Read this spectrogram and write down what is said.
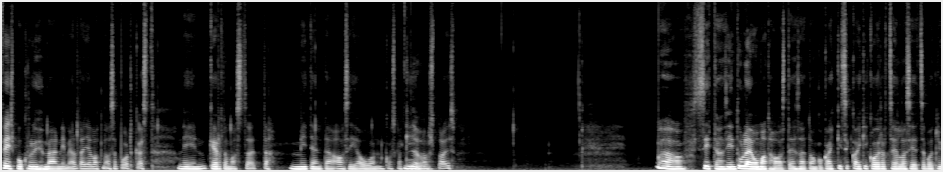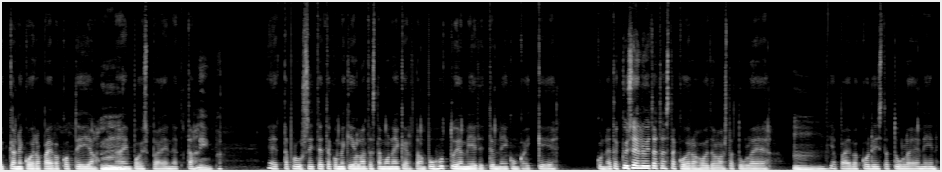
Facebook-ryhmään nimeltä Jalatmaassa podcast, niin kertomassa, että miten tämä asia on, koska kiinnostaisi. Äh, Sitten siinä tulee omat haasteensa, että onko kaikki, kaikki koirat sellaisia, että sä voit lykkää ne koirapäiväkotiin ja mm. näin poispäin. Että, Niinpä. Että plus sitten, että kun mekin ollaan tästä moneen kertaan puhuttu ja mietitty niin kun kaikkea, kun näitä kyselyitä tästä koirahoitolasta tulee mm. ja päiväkodista tulee, niin,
